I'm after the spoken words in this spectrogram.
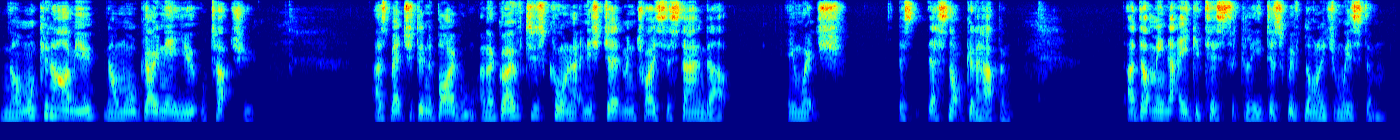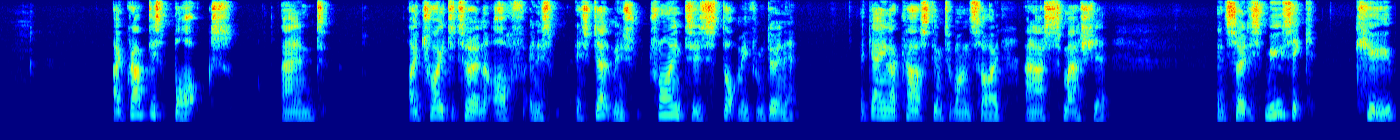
no one can harm you, no one will go near you or touch you, as mentioned in the Bible. And I go over to this corner and this gentleman tries to stand up, in which that's not going to happen. I don't mean that egotistically, just with knowledge and wisdom. I grab this box and I try to turn it off and this, this gentleman's trying to stop me from doing it. Again, I cast him to one side and I smash it. And so this music cube,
